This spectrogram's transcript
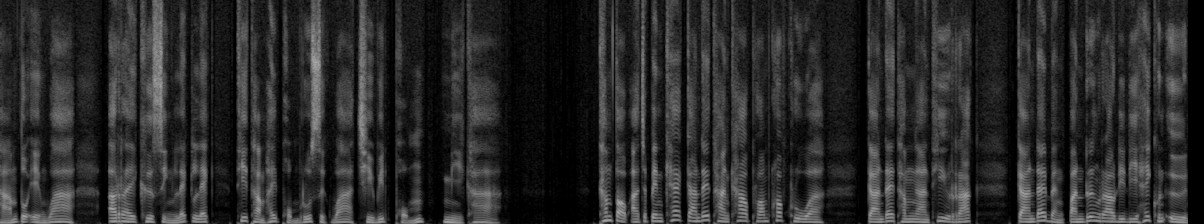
ถามตัวเองว่า อะไรคือสิ่งเล็กๆ ที่ทำให้ผมรู้สึกว่าชีวิตผมมีค่าคำตอบอาจจะเป็นแค่การได้ทานข้าวพร้อมครอบครัว การได้ทำงานที่รัก การได้แบ่งปันเรื่องราวดีๆ ให้คนอื่น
